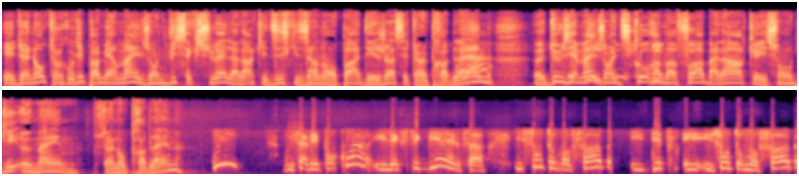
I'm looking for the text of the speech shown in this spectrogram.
et d'un autre côté, premièrement, ils ont une vie sexuelle alors qu'ils disent qu'ils en ont pas. Déjà, c'est un problème. Euh, deuxièmement, puis, ils ont un discours homophobe alors qu'ils sont gays eux-mêmes. C'est un autre problème? Vous savez pourquoi? Il explique bien ça. Ils sont homophobes, ils, ils sont homophobes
